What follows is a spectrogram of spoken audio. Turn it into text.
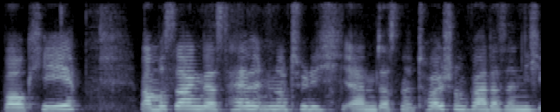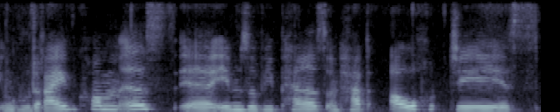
War okay. Man muss sagen, dass Hamilton natürlich ähm, das eine Täuschung war, dass er nicht in Q3 gekommen ist, äh, ebenso wie Paris und hat auch Gs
